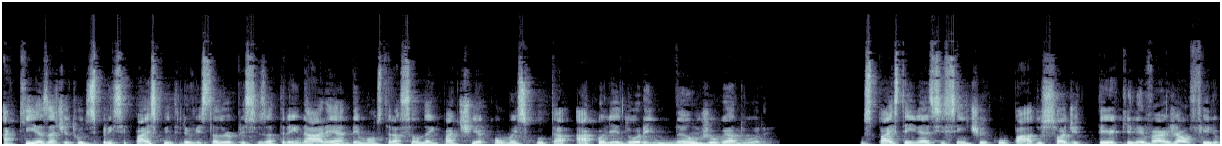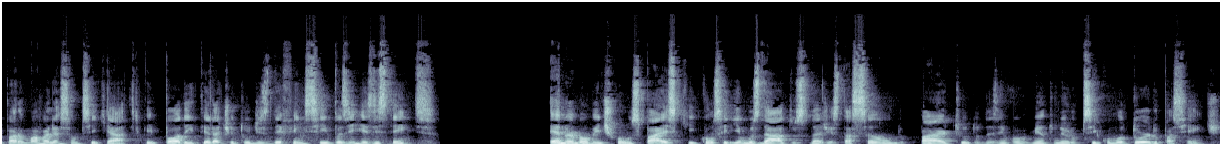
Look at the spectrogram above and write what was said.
Aqui, as atitudes principais que o entrevistador precisa treinar é a demonstração da empatia com uma escuta acolhedora e não julgadora. Os pais tendem a se sentir culpados só de ter que levar já o filho para uma avaliação psiquiátrica e podem ter atitudes defensivas e resistentes. É normalmente com os pais que conseguimos dados da gestação, do parto, do desenvolvimento neuropsicomotor do paciente.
